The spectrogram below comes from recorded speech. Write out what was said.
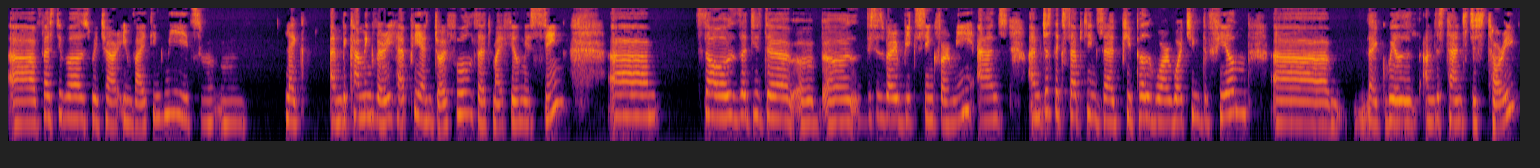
uh, festivals which are inviting me, it's um, like I'm becoming very happy and joyful that my film is seen. Um, so that is the uh, uh, this is very big thing for me, and I'm just accepting that people who are watching the film uh, like will understand the story.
